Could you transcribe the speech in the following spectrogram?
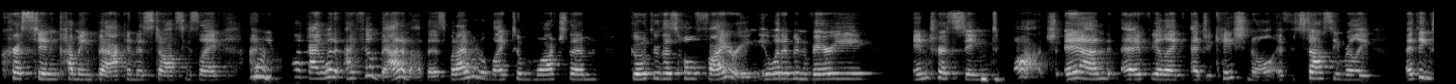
Kristen coming back into Stassi's life. I mean, look, I would. I feel bad about this, but I would have liked to watch them go through this whole firing. It would have been very interesting to watch and i feel like educational if stassi really i think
